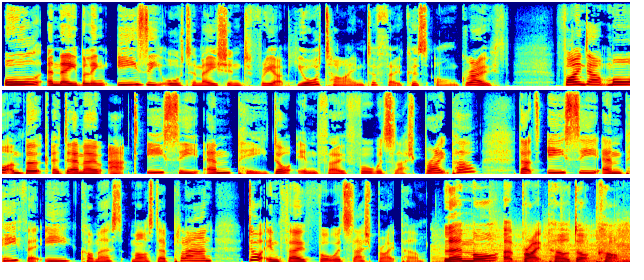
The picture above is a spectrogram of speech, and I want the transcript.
all enabling easy automation to free up your time to focus on growth. Find out more and book a demo at ecmp.info forward slash brightpearl. That's ecmp for e-commerce master plan.info forward slash brightpearl. Learn more at brightpearl.com.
